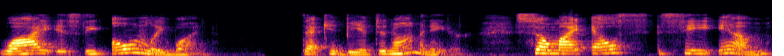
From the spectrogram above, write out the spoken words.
y is the only one that can be a denominator. So my LCM,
